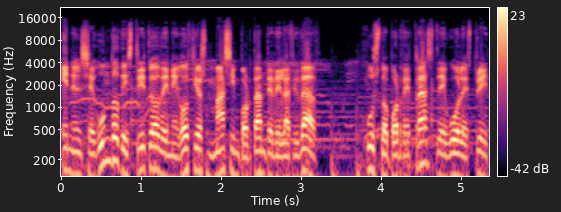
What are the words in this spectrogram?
en el segundo distrito de negocios más importante de la ciudad, justo por detrás de Wall Street.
